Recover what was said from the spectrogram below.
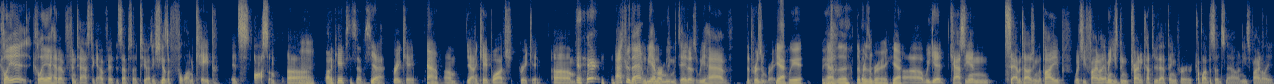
Kleya Kleya had a fantastic outfit this episode too. I think she has a full on cape. It's awesome. Uh, Mm. A lot of capes this episode. Yeah, great cape. Yeah. Um, yeah, and Cape Watch, great cape. Um, after that, we have our meat and potatoes. We have the prison break. Yeah, we we have the the prison break. Yeah. Uh, we get Cassian sabotaging the pipe, which he finally. I mean, he's been trying to cut through that thing for a couple episodes now, and he's finally,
